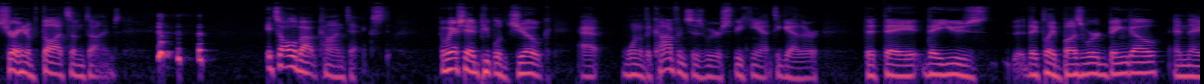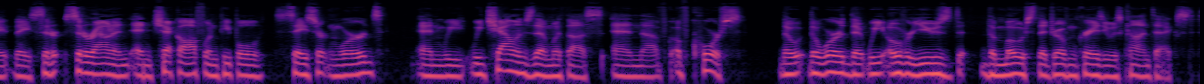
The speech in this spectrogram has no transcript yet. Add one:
train of thought sometimes. It's all about context. And we actually had people joke at one of the conferences we were speaking at together that they they use they play buzzword bingo and they they sit sit around and, and check off when people say certain words and we we challenge them with us and uh, of, of course The the word that we overused the most that drove them crazy was context.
